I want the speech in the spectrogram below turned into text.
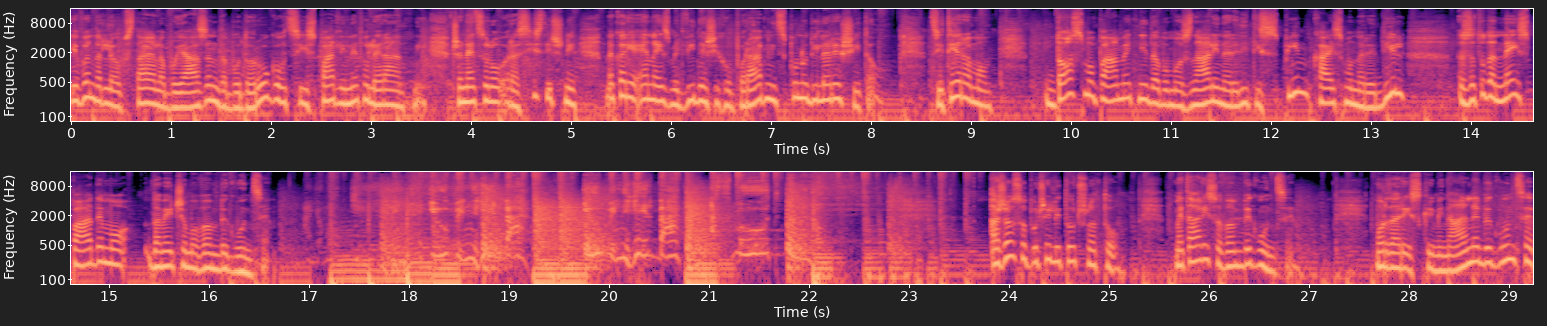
je vendarle obstajala bojazen, da bodo rogovci izpadli netolerantni, če ne celo rasistični, na kar je ena izmed vidnejših uporabnic ponudila rešitev. Citiramo: Do smo pametni, da bomo znali narediti spin, kaj smo naredili, zato da ne izpademo, da mečemo vam begunce. A žal so počeli točno to. Metali so vam begunce. Morda res kriminalne begunce,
